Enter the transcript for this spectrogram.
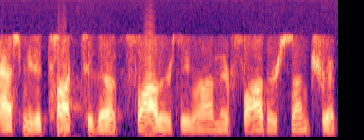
asked me to talk to the fathers. They were on their father-son trip,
